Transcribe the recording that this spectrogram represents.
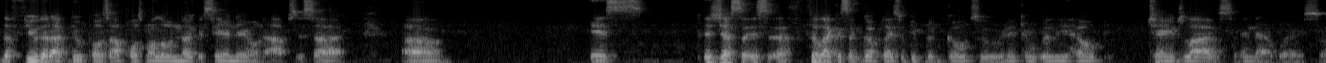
the few that i do post i'll post my little nuggets here and there on the opposite side um it's it's just a, it's a, I feel like it's a good place for people to go to, and it can really help change lives in that way. So.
